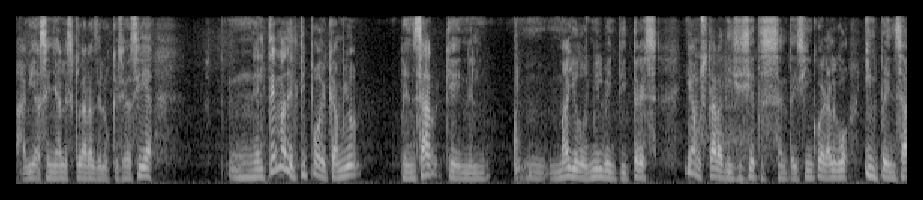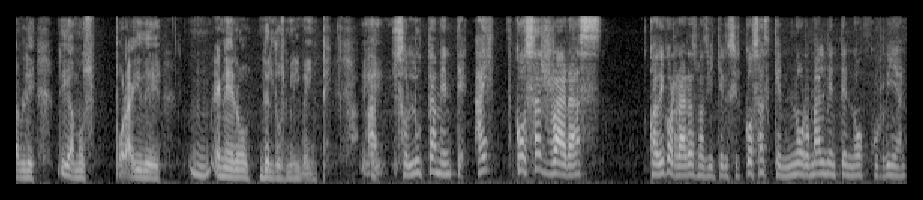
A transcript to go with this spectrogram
había señales claras de lo que se hacía. En el tema del tipo de cambio, pensar que en el mayo 2023 íbamos a estar a 17.65 era algo impensable, digamos, por ahí de mm, enero del 2020. Absolutamente. Hay cosas raras, cuando digo raras más bien quiero decir cosas que normalmente no ocurrían.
